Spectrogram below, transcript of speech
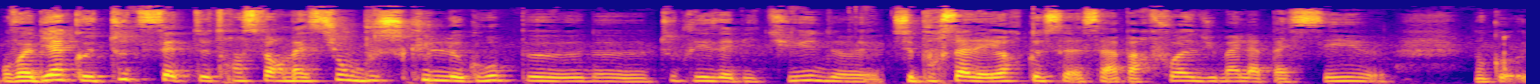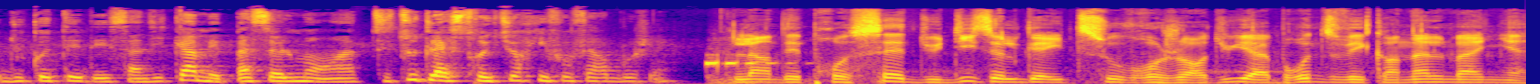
on voit bien que toute cette transformation bouscule le groupe de toutes les habitudes. C'est pour ça d'ailleurs que ça, a parfois du mal à passer du côté des syndicats, mais pas seulement. Hein. C'est toute la structure qu'il faut faire bouger. L'un des procès du Dieselgate s'ouvre aujourd'hui à Brunswick en Allemagne.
